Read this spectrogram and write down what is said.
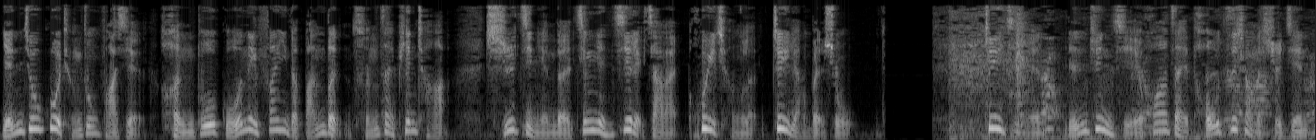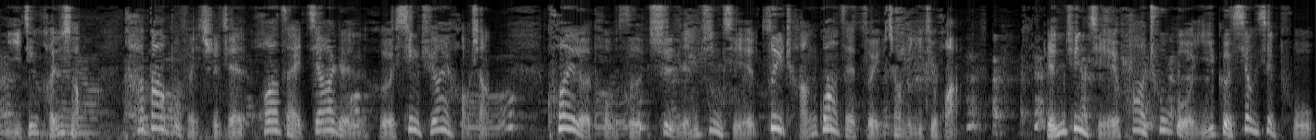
研究过程中发现，很多国内翻译的版本存在偏差。十几年的经验积累下来，汇成了这两本书。这几年，任俊杰花在投资上的时间已经很少，他大部分时间花在家人和兴趣爱好上。快乐投资是任俊杰最常挂在嘴上的一句话。任俊杰画出过一个象限图，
